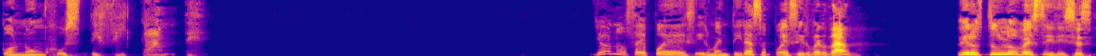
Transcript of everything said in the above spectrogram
con un justificante. Yo no sé, puede decir mentiras o puede decir verdad, pero tú lo ves y dices,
